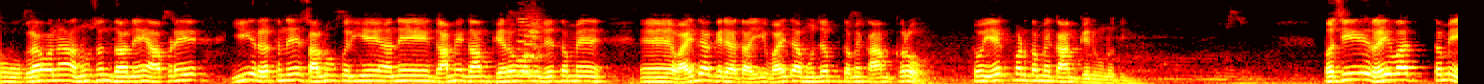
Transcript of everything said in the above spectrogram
ઉઘરાવાના અનુસંધાને આપણે એ રથને ચાલુ કરીએ અને ગામે ગામ ફેરવવાનું જે તમે વાયદા કર્યા હતા એ વાયદા મુજબ તમે કામ કરો. તો એક પણ તમે કામ કર્યું નથી. પછી રહી વાત તમે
